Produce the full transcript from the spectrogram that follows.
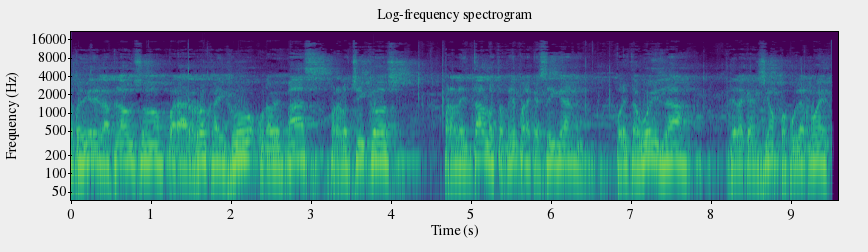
a pedir el aplauso para Roja y Ju, una vez más, para los chicos, para alentarlos también para que sigan por esta huella de la canción popular nuestra.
